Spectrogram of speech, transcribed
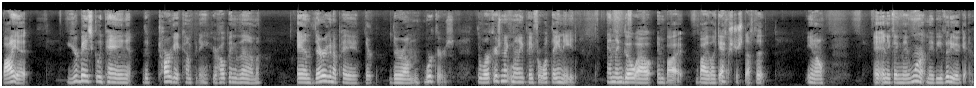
buy it. You're basically paying the Target company, you're helping them, and they're gonna pay their their um workers. The workers make money, pay for what they need, and then go out and buy buy like extra stuff that you know anything they want, maybe a video game.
